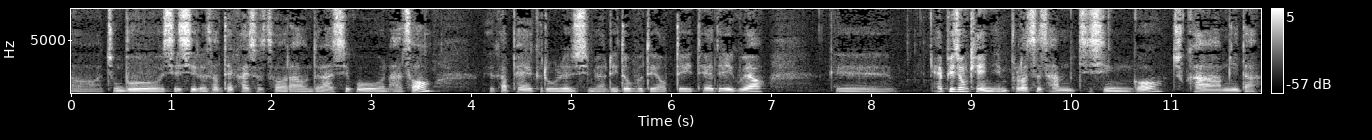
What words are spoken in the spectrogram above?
어, 중부 CC를 선택하셔서 라운드를 하시고 나서 그 카페에 글을 올려주시면 leaderboard에 업데이트 해드리고요. 그 해피존 케이님 플러스 3 치신 거 축하합니다.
